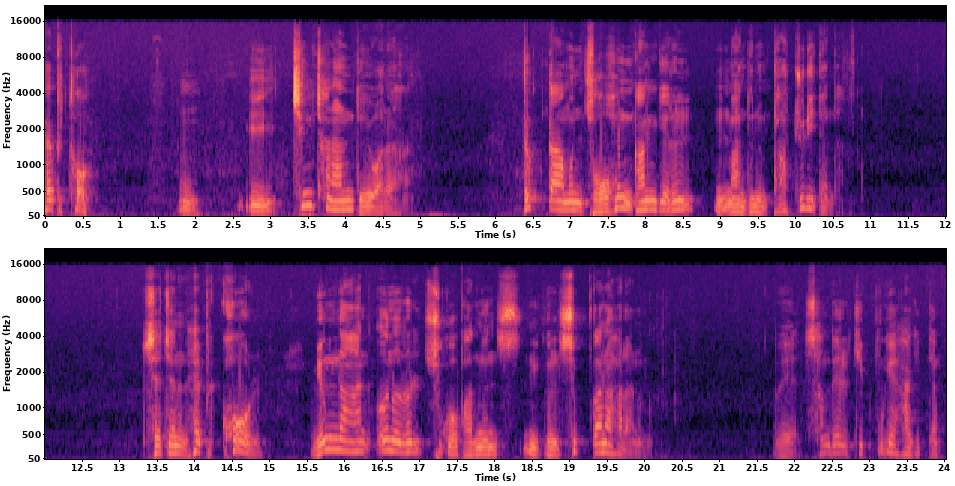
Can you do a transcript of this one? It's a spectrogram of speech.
해피톡. 음. 이 칭찬하는 대화를 하는 덕담은 좋은 관계를 만드는 밧줄이 된다. 셋째는 해피콜 명랑한 언어를 주고받는 걸 습관화하라는 것. 왜? 상대를 기쁘게 하기 때문에.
